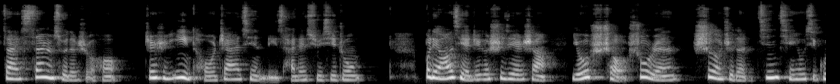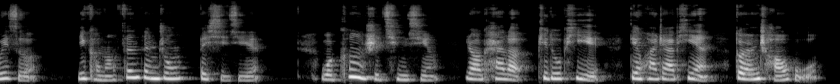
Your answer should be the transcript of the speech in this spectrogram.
在三十岁的时候，真是一头扎进理财的学习中。不了解这个世界上有少数人设置的金钱游戏规则，你可能分分钟被洗劫。我更是庆幸绕开了 P2P、电话诈骗、个人炒股。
